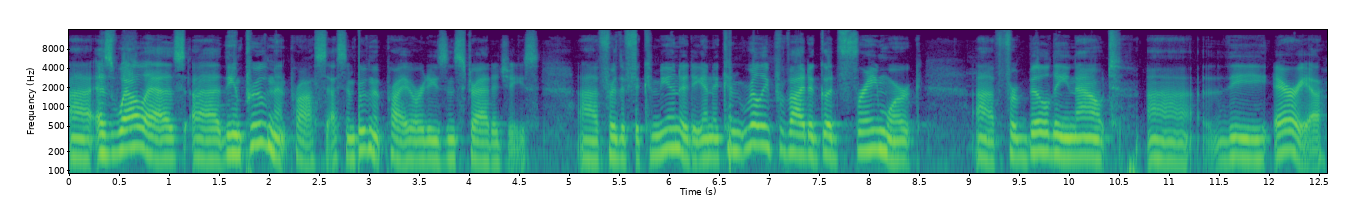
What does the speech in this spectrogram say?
uh, as well as uh, the improvement process, improvement priorities and strategies uh, for the community. And it can really provide a good framework uh, for building out uh, the area.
